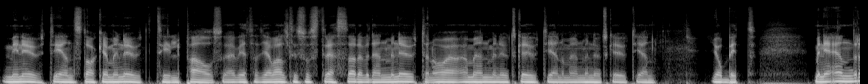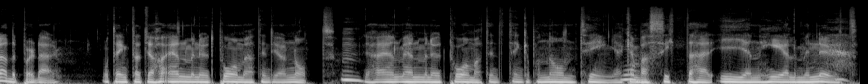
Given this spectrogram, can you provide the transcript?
minut, enstaka minut till paus. Och jag vet att jag var alltid så stressad över den minuten. Oh, en minut ska ut igen, om en minut ska ut igen. Jobbigt. Men jag ändrade på det där och tänkte att jag har en minut på mig att inte göra något. Mm. Jag har en, en minut på mig att inte tänka på någonting. Jag kan bara sitta här i en hel minut.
